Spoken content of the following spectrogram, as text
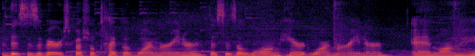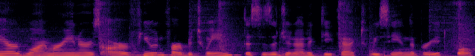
this is a very special type of Weimaraner. This is a long-haired Weimaraner, and long-haired Weimaraners are few and far between. This is a genetic defect we see in the breed. Well,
